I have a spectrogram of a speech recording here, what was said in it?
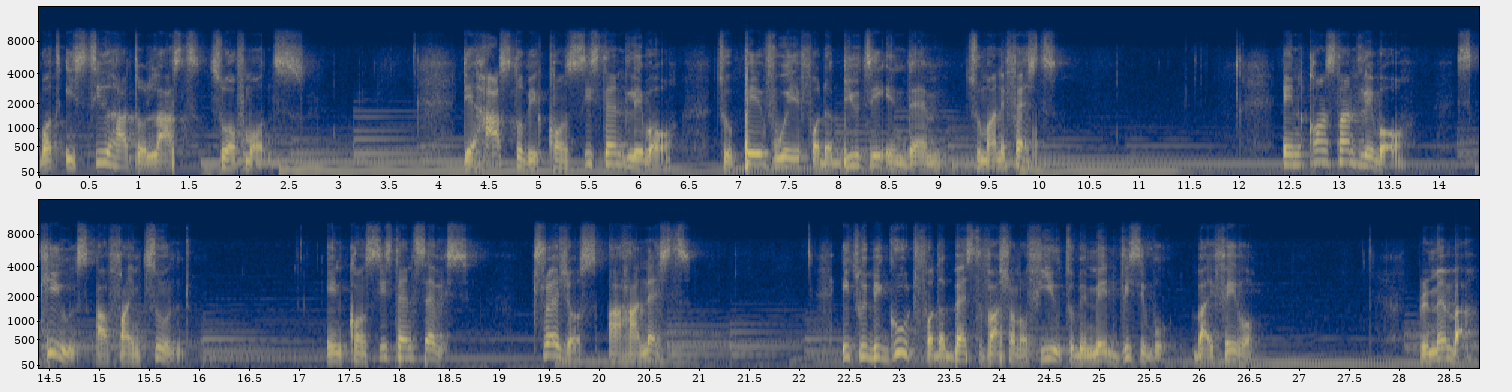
but it still had to last 12 months. There has to be consistent labor to pave way for the beauty in them to manifest. In constant labor, skills are fine tuned. In consistent service, treasures are harnessed. It will be good for the best version of you to be made visible by favor. Remember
